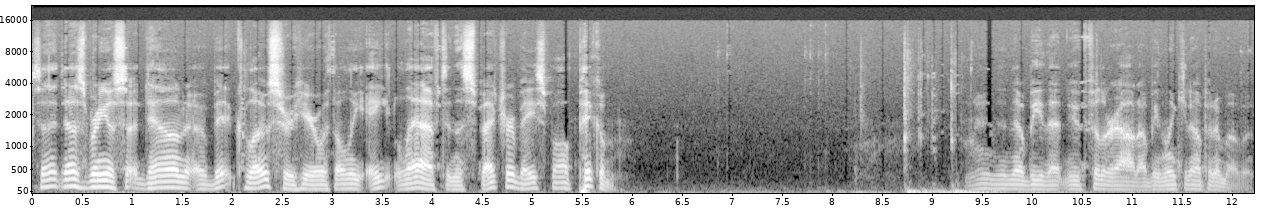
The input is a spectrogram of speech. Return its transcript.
So that does bring us uh, down a bit closer here with only eight left in the Spectra Baseball Pick'em. And then there'll be that new filler out. I'll be linking up in a moment.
